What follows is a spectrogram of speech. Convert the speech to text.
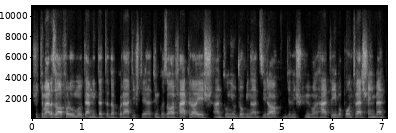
És hogyha már az Alfa Romeo-t említetted, akkor át is térhetünk az alfákra, és Antonio Giovinazzi-ra, ugyanis ő van hátrébb a pontversenyben,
